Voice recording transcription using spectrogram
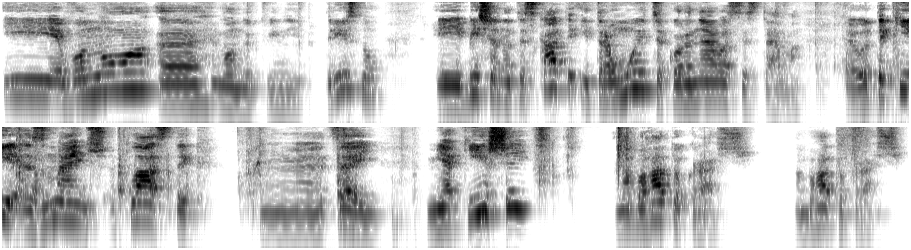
і воно, е, вон як він її тріснув, і більше натискати, і травмується коренева система. Е, Отакі зменш пластик цей м'якіший, набагато кращий. Набагато кращий.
